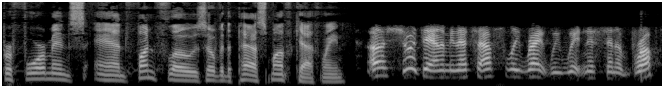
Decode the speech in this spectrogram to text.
performance and fund flows over the past month, Kathleen? Sure, Dan. I mean, that's absolutely right. We witnessed an abrupt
